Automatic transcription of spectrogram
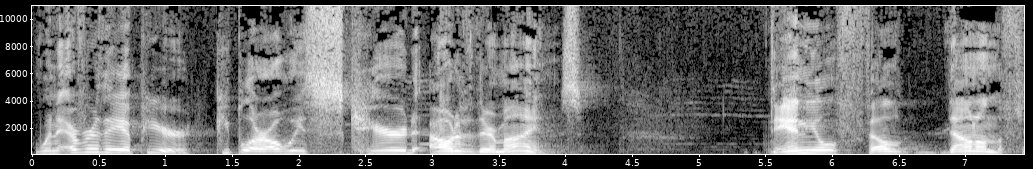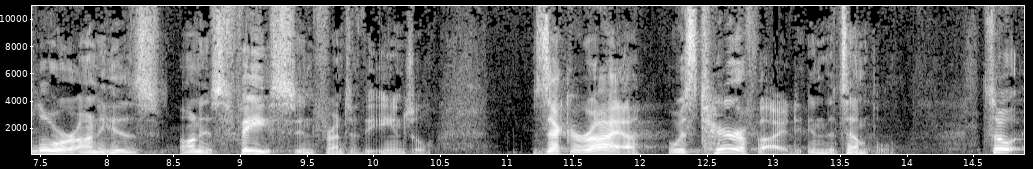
Whenever they appear, people are always scared out of their minds. Daniel fell down on the floor on his, on his face in front of the angel. Zechariah was terrified in the temple. So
